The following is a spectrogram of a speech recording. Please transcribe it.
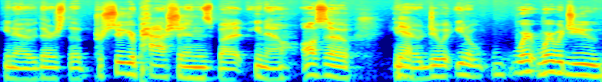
you know, there's the pursue your passions, but, you know, also, you Yeah. know, do it, you know, where, where would you,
